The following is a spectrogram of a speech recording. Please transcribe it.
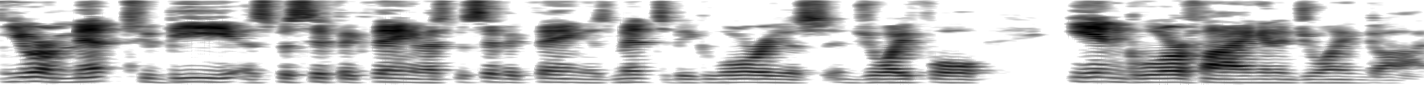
you are meant to be a specific thing and that specific thing is meant to be glorious and joyful in glorifying and enjoying god.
